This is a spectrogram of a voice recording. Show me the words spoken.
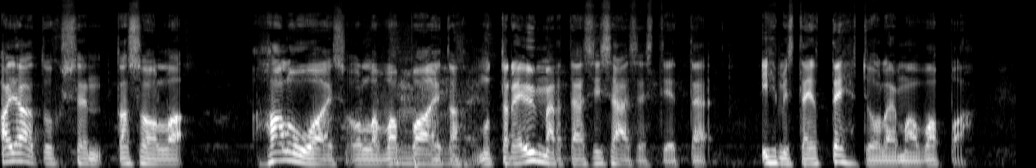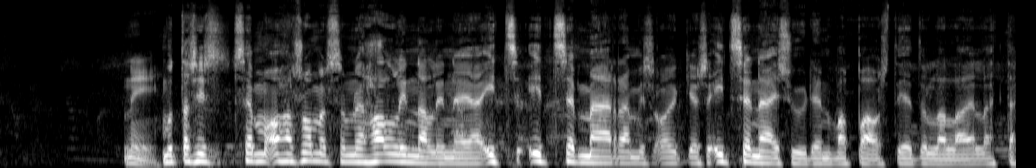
ajatuksen tasolla haluais olla vapaita, mm. mutta ne ymmärtää sisäisesti, että ihmistä ei ole tehty olemaan vapaa. Niin. Mutta siis se onhan Suomessa semmoinen hallinnallinen ja itse, itsemääräämisoikeus ja itsenäisyyden vapaus tietyllä lailla. Että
